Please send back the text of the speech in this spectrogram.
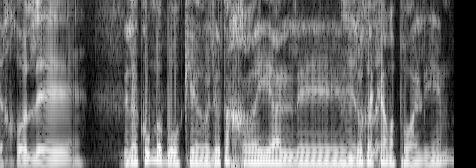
יכול... אה, ולקום בבוקר ולהיות אחראי על אה, לא יודע כמה פועלים.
